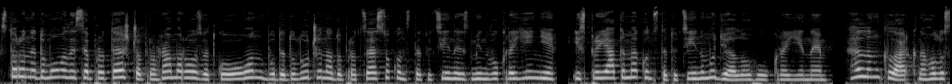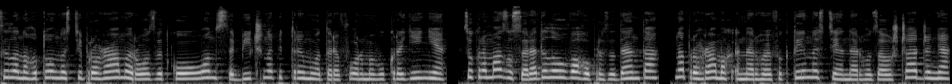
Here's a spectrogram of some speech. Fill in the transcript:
Сторони домовилися про те, що програма розвитку ООН буде долучена до процесу конституційних змін в Україні і сприятиме конституційному діалогу України. Гелен Кларк наголосила на готовності програми розвитку ООН всебічно підтримувати реформи в Україні. Зокрема, зосередила увагу президента на програмах енергоефективності, енергозаощадження,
